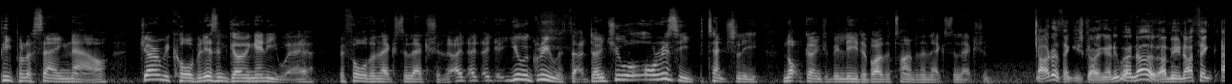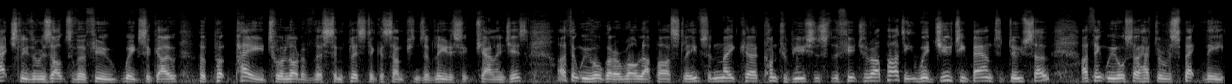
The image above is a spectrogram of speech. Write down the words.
people are saying now, Jeremy Corbyn isn't going anywhere before the next election. I, I, you agree with that, don't you? Or, or is he potentially not going to be leader by the time of the next election? I don't think he's going anywhere, no. I mean, I think actually the results of a few weeks ago have put paid to a lot of the simplistic assumptions of leadership challenges. I think we've all got to roll up our sleeves and make uh, contributions to the future of our party. We're duty bound to do so. I think we also have to respect the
